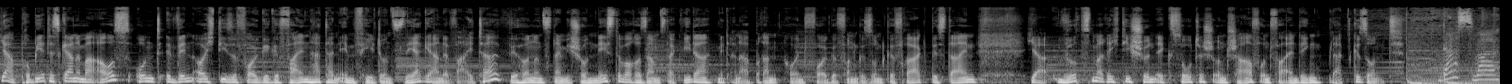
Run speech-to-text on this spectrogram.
Ja, probiert es gerne mal aus und wenn euch diese Folge gefallen hat, dann empfehlt uns sehr gerne weiter. Wir hören uns nämlich schon nächste Woche Samstag wieder mit einer brandneuen Folge von Gesund gefragt. Bis dahin, ja, wird's mal richtig schön exotisch und scharf und vor allen Dingen bleibt gesund. Das war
